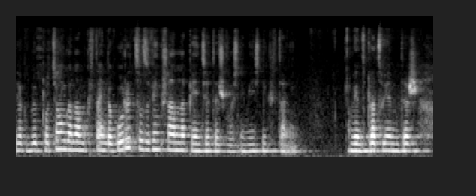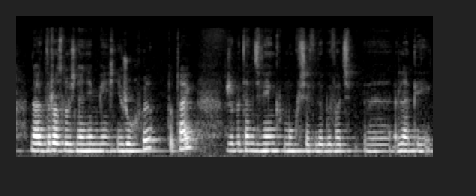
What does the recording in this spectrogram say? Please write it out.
jakby pociąga nam krtań do góry, co zwiększa nam napięcie też właśnie mięśni krtani. Więc pracujemy też nad rozluźnieniem mięśni żuchwy tutaj, żeby ten dźwięk mógł się wydobywać y, lepiej,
